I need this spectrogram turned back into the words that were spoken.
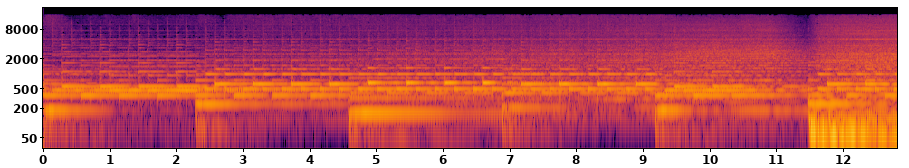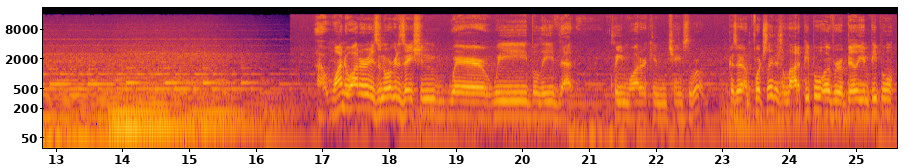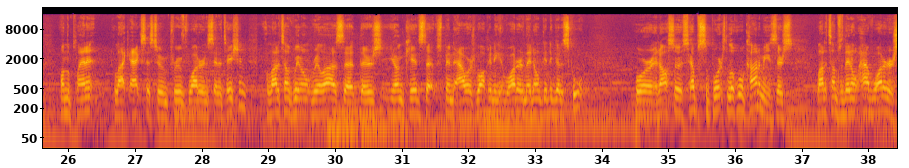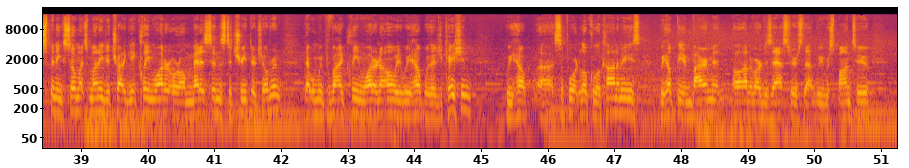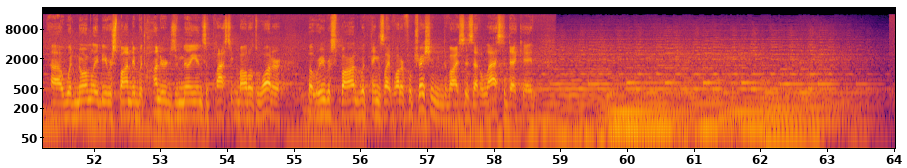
Uh, Wine to Water is an organization where we believe that clean water can change the world. Because unfortunately, there's a lot of people, over a billion people on the planet, lack access to improved water and sanitation. A lot of times we don't realize that there's young kids that spend hours walking to get water and they don't get to go to school. Or it also helps support local economies. There's a lot of times when they don't have water, they're spending so much money to try to get clean water or on medicines to treat their children that when we provide clean water, not only do we help with education, we help uh, support local economies. We help the environment. A lot of our disasters that we respond to uh, would normally be responded with hundreds of millions of plastic bottles of water, but we respond with things like water filtration devices that'll last a decade.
